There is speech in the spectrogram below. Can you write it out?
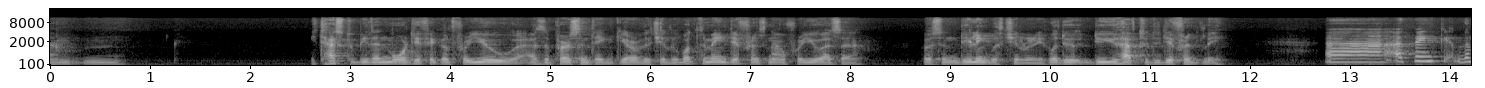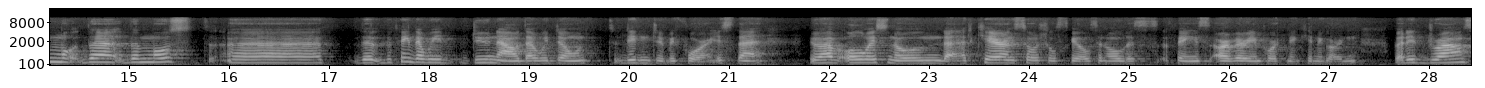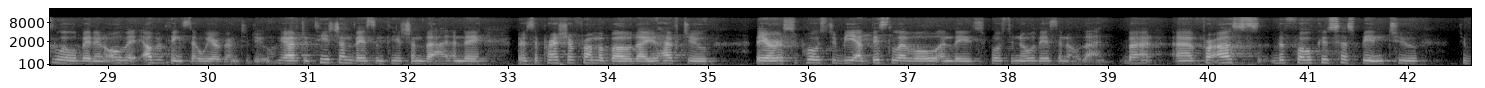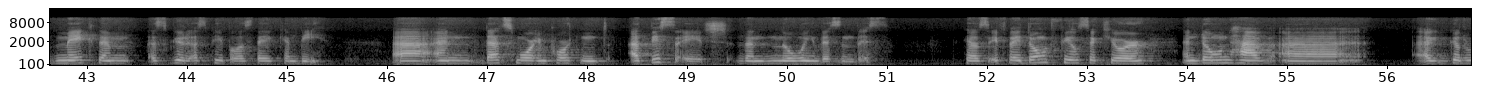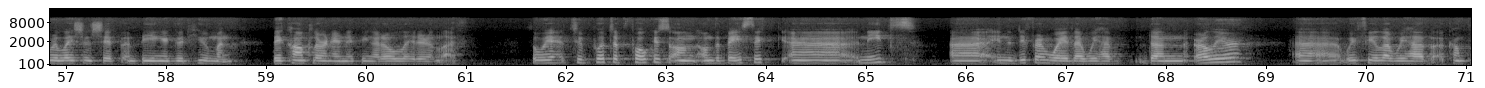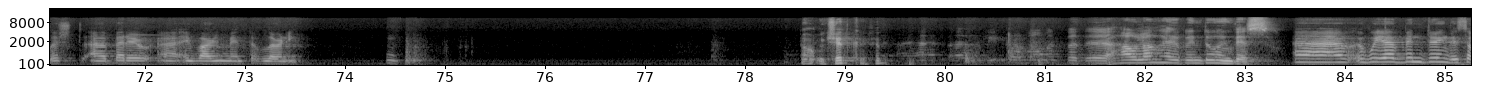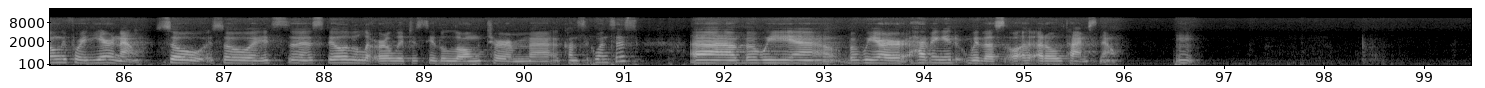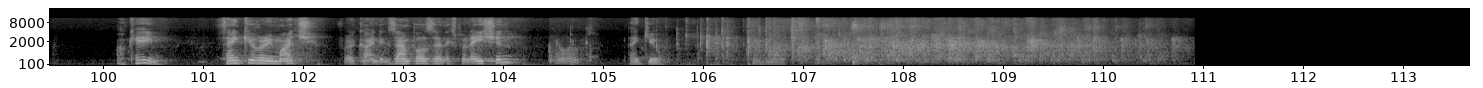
um, mm, it has to be then more difficult for you as a person taking care of the children. What's the main difference now for you as a person dealing with children? What do, do you have to do differently? Uh, I think the, the, the most, uh, the, the thing that we do now that we don't, didn't do before is that you have always known that care and social skills and all these things are very important in kindergarten. But it drowns a little bit in all the other things that we are going to do. You have to teach them this and teach them that, and they, there's a pressure from above that you have to, they are supposed to be at this level and they're supposed to know this and all that. But uh, for us, the focus has been to, to make them as good as people as they can be. Uh, and that's more important at this age than knowing this and this. Because if they don't feel secure and don't have uh, a good relationship and being a good human, they can't learn anything at all later in life. So we have to put a focus on, on the basic uh, needs uh, in a different way that we have done earlier. Uh, we feel that we have accomplished a better uh, environment of learning. No üks hetk, üks hetk. Leave for a moment, but uh, how long have you been doing this? Uh, we have been doing this only for a year now, so, so it's uh, still a little early to see the long-term uh, consequences. Uh, but, we, uh, but we are having it with us all, at all times now. Mm. Okay, thank you very much for kind examples and explanation. You're welcome. Thank you. Thank you much.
